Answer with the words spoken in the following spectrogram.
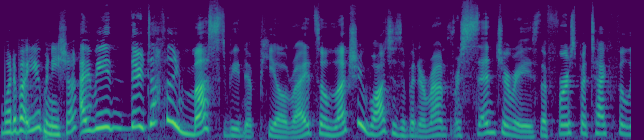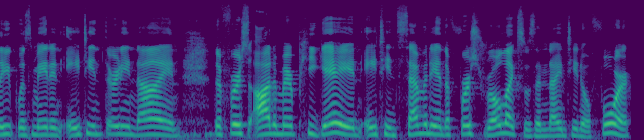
what about you, Monisha? I mean, there definitely must be an appeal, right? So, luxury watches have been around for centuries. The first Patek Philippe was made in 1839, the first Audemars Piguet in 1870, and the first Rolex was in 1904.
